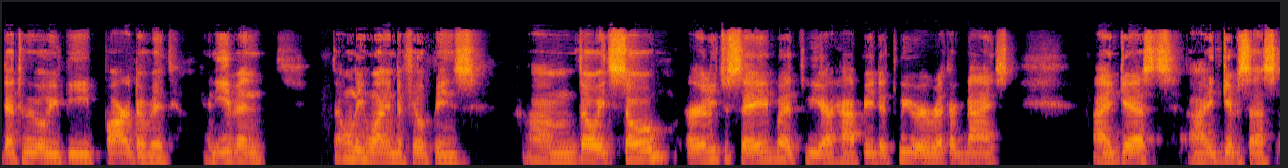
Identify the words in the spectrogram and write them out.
that we will be part of it, and even the only one in the Philippines. Um, though it's so early to say, but we are happy that we were recognized. I guess uh, it gives us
